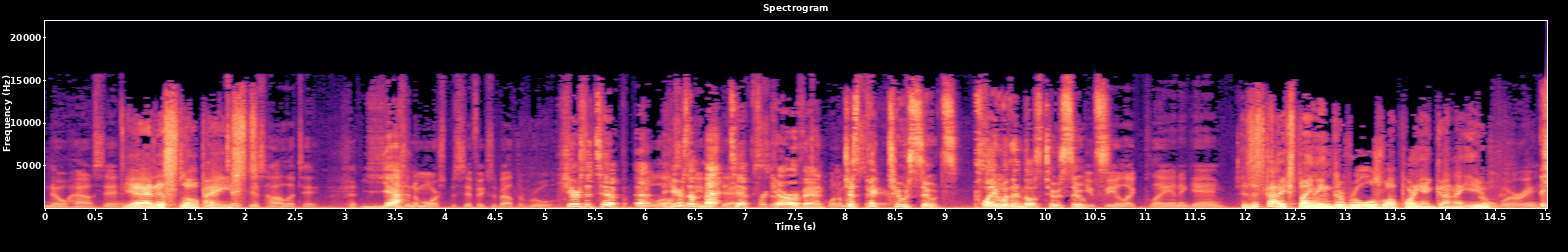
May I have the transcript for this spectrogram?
no house edge. Yeah, it is slow Here, Take paced. this holotape. Yeah. Goes into more specifics about the rules. Here's a tip. Uh, here's a need Matt deck, tip for so Caravan. pick one of my Just pick spares. two suits. Play So, within those two suits. You suits. feel like playing a game? Is this guy explaining the rules while pointing a gun at you? Don't worry.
